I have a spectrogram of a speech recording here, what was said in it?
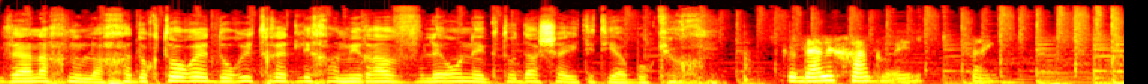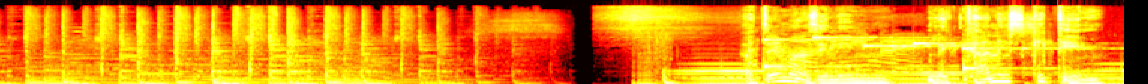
ואנחנו לך. הדוקטור דורית רדליך אמירב, לעונג, תודה שהיית איתי הבוקר. תודה לך, גואל. ביי. אתם מאזינים לכאן הסכתים,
